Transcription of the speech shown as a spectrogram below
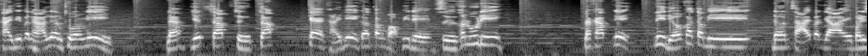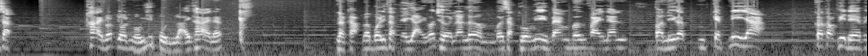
ใครมีปัญหาเรื่องทวงหนี้นะยึดทรัพย์สืบทรัพย์ แก้ไขหนี่ก็ต้องบอกพี่เดย์สื่อเขารู้ดีนะครับ นี่นี่เดี๋ยวก็จะมีเดินสายบรรยายบริษัท ค่ายรถยนต์ของญี่ปุ่นหลายค่ายนะนะครับแล้วบริษัทใหญ่ๆก็เชิญแล้วเริ่มบริษัททวงหนี้แบงก์เบิงไฟแนนซ์ตอนนี้ก็เก็บหนี้ยาก ก็ต้องพี่เดย์ไป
